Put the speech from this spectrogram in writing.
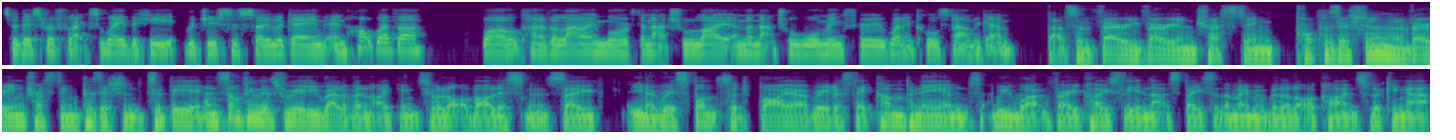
So this reflects the way the heat reduces solar gain in hot weather while kind of allowing more of the natural light and the natural warming through when it cools down again that's a very, very interesting proposition and a very interesting position to be in, and something that's really relevant, I think, to a lot of our listeners. So, you know, we're sponsored by a real estate company, and we work very closely in that space at the moment with a lot of clients looking at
